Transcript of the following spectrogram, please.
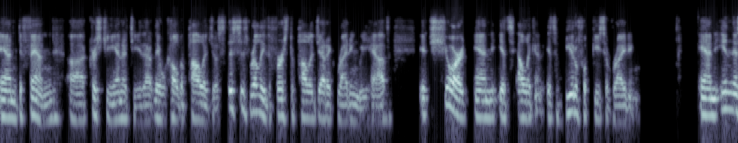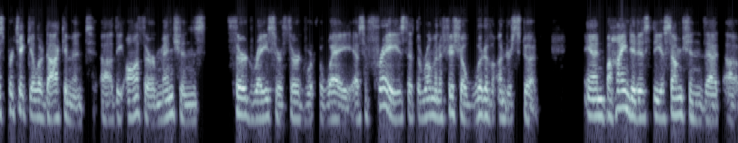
and defend uh, Christianity. They were called apologists. This is really the first apologetic writing we have. It's short and it's elegant. It's a beautiful piece of writing. And in this particular document, uh, the author mentions third race or third way as a phrase that the Roman official would have understood. And behind it is the assumption that uh,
